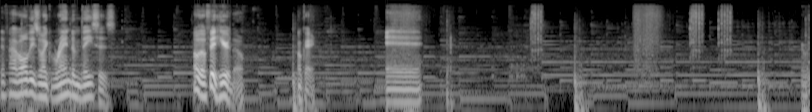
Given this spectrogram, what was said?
If I have all these like random vases. Oh, they'll fit here though. Okay. Eh. There we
